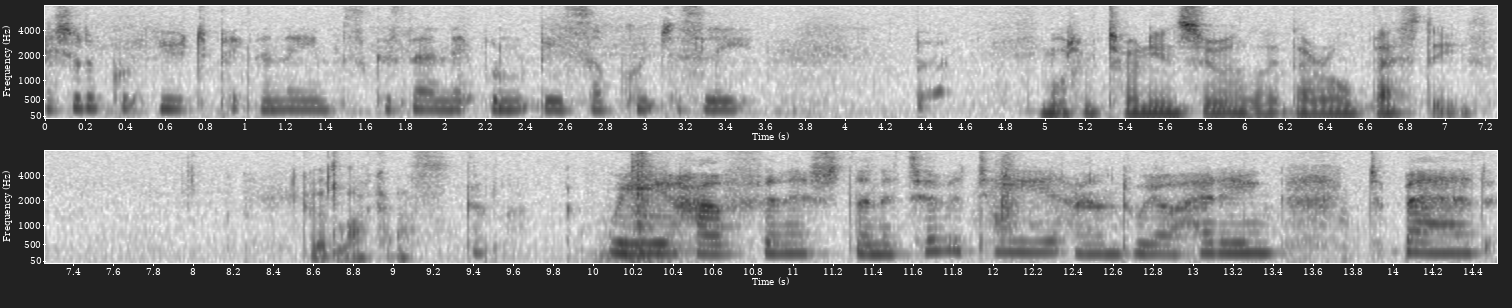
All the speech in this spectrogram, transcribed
I should have got you to pick the names because then it wouldn't be subconsciously. What if Tony and Sue are like their old besties? Good luck, us. Good luck. We have finished the nativity and we are heading to bed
